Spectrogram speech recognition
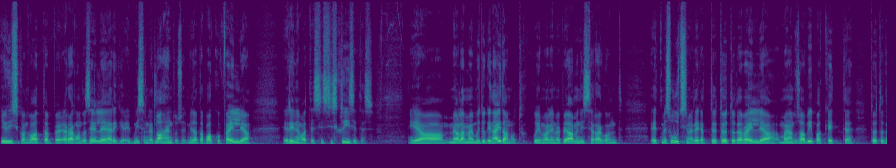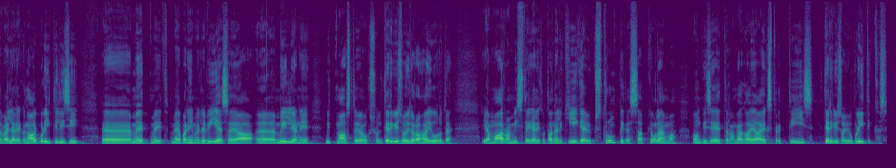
ja ühiskond vaatab erakonda selle järgi, et mis on need lahendused, mida ta pakub välja erinevates siis, siis kriisides. ja me oleme muidugi näidanud, kui me olime peaministrierakond et me suutsime tegelikult töötada välja majandusabipakette, töötada välja regionaalpoliitilisi äh, meetmeid. me panime üle viiesaja äh, miljoni mitme aasta jooksul tervishoidu raha juurde. ja ma arvan, mis tegelikult Anneli Kiige üks trumpidest saabki olema, ongi see, et tal on väga hea ekspertiis tervishoiupoliitikas.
